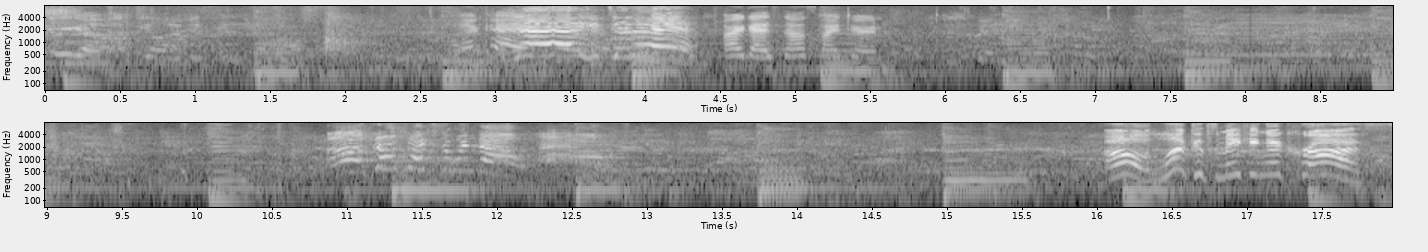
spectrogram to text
Here we go. Okay. Yay! You did it. All right, guys, now it's my turn. It's making a cross.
